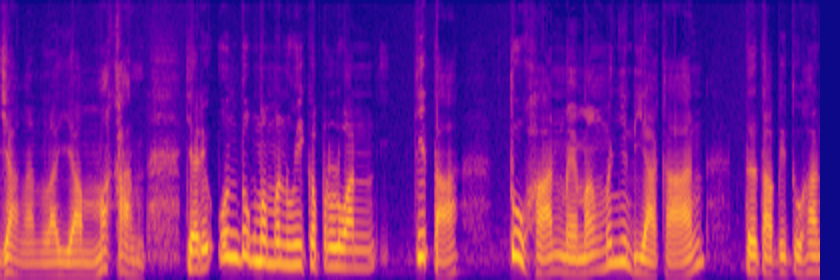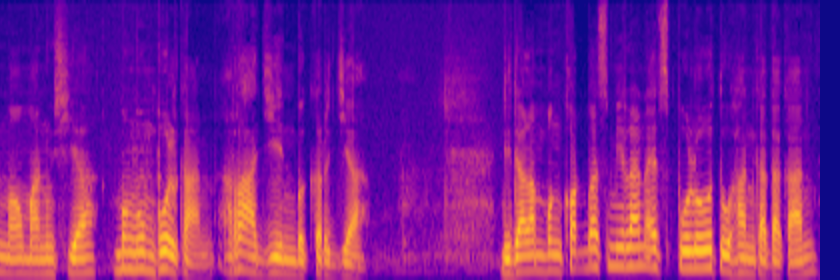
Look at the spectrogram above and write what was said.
janganlah ia makan. Jadi untuk memenuhi keperluan kita, Tuhan memang menyediakan, tetapi Tuhan mau manusia mengumpulkan, rajin bekerja. Di dalam pengkhotbah 9 ayat 10 Tuhan katakan,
